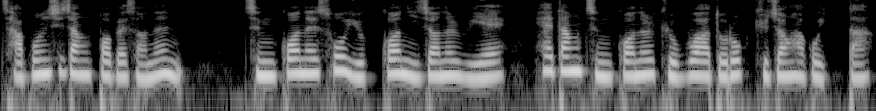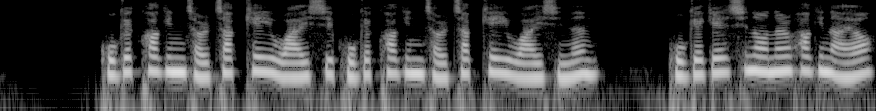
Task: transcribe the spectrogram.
자본시장법에서는 증권의 소유권 이전을 위해 해당 증권을 교부하도록 규정하고 있다. 고객 확인 절차 KYC 고객 확인 절차 KYC는 고객의 신원을 확인하여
